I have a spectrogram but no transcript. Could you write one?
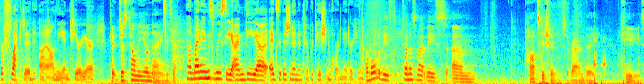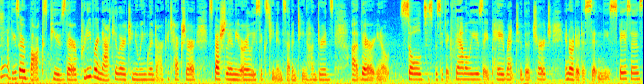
reflected uh, on the interior Okay, just tell me your name. Is that? Uh, my name is Lucy. I'm the uh, exhibition and interpretation coordinator here. And what were these? Tell us about these um, partitions around the pews. Yeah, these are box pews. They're pretty vernacular to New England architecture, especially in the early 16 and 1700s. Uh, they're, you know, sold to specific families. They pay rent to the church in order to sit in these spaces.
